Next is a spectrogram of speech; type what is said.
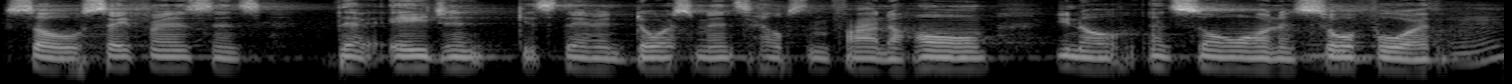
So, say for instance, their agent gets their endorsements, helps them find a home, you know, and so on and so mm-hmm. forth, mm-hmm.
